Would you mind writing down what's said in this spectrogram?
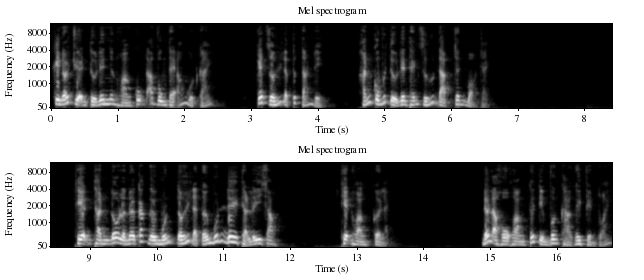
Khi nói chuyện, từ lên nhân hoàng cũng đã vung tay áo một cái. Kết giới lập tức tán đi. Hắn cùng với từ lên thánh sứ đạp chân bỏ chạy. Thiện thần đô là nơi các người muốn tới là tới muốn đi thả ly sao? Thiện hoàng cười lạnh. Nếu là hồ hoàng tới tìm Vương Khả gây phiền toái,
